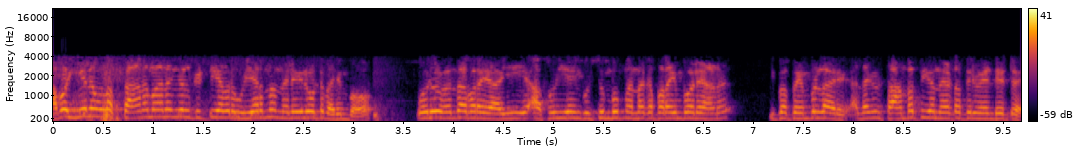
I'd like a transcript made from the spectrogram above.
അപ്പോൾ ഇങ്ങനെയുള്ള സ്ഥാനമാനങ്ങൾ കിട്ടി അവർ ഉയർന്ന നിലയിലോട്ട് വരുമ്പോൾ ഒരു എന്താ പറയാ ഈ അസൂയയും കുശുമ്പും എന്നൊക്കെ പറയും പോലെയാണ് ഇപ്പൊ പെൺപിള്ളേർ അല്ലെങ്കിൽ സാമ്പത്തിക നേട്ടത്തിന് വേണ്ടിയിട്ട്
